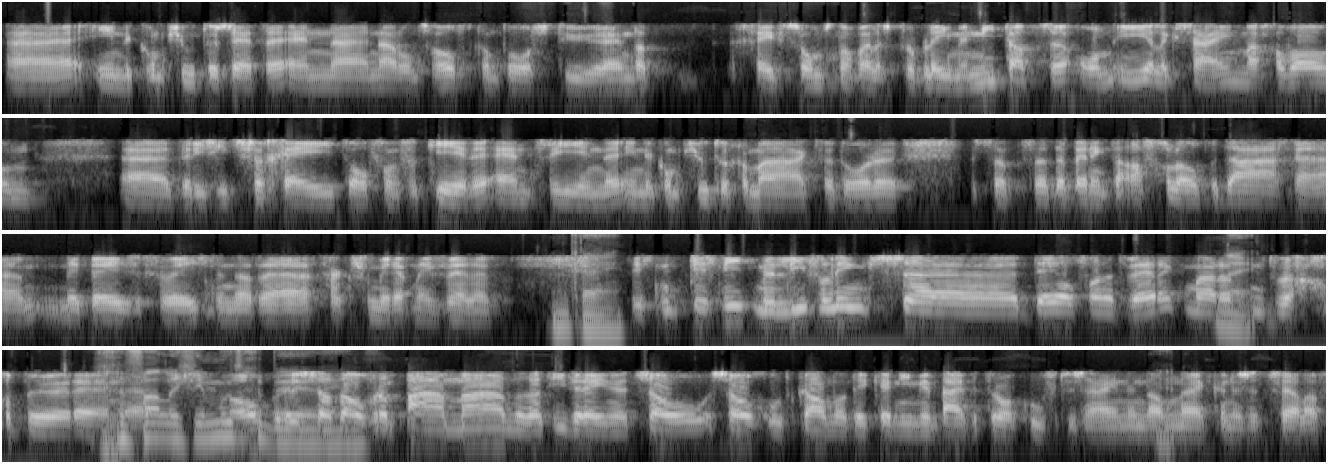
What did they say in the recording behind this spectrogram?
eh, in de computer zetten en eh, naar ons hoofdkantoor sturen. En dat geeft soms nog wel eens problemen. Niet dat ze oneerlijk zijn, maar gewoon er is iets vergeten of een verkeerde entry in de, in de computer gemaakt. Waardoor, er- dus dat, eh, daar ben ik de afgelopen dagen eh, mee bezig geweest en daar eh, ga ik vanmiddag mee verder. Oké. Het is, niet- het is niet mijn lievelingsdeel van het werk, maar dat Nee. moet wel gebeuren. En, eh, Gevalletje moet we hopen gebeuren. dus dat over een paar maanden dat iedereen het zo, zo goed kan dat ik er niet meer bij betrokken hoef te zijn. En dan eh, kunnen ze het zelf.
